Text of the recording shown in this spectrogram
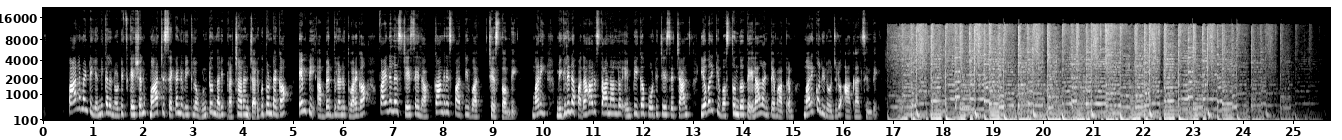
పార్లమెంటు ఎన్నికల నోటిఫికేషన్ మార్చి సెకండ్ వీక్లో ఉంటుందని ప్రచారం జరుగుతుండగా ఎంపీ అభ్యర్థులను త్వరగా ఫైనలైజ్ చేసేలా కాంగ్రెస్ పార్టీ వర్క్ చేస్తోంది. మరి మిగిలిన పదహారు స్థానాల్లో ఎంపీగా పోటీ చేసే ఛాన్స్ ఎవరికి వస్తుందో తేలాలంటే మాత్రం మరికొన్ని రోజులు ఆగాల్సిందే.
